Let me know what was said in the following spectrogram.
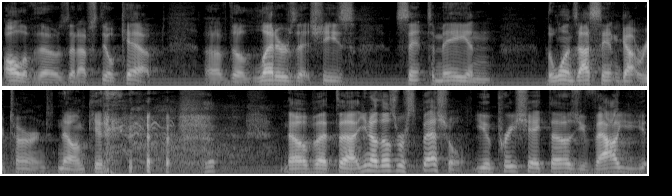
all of those that I've still kept of the letters that she's sent to me and the ones I sent and got returned. No, I'm kidding. no, but uh, you know, those were special. You appreciate those, you value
